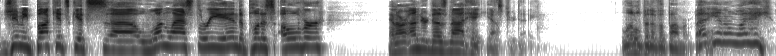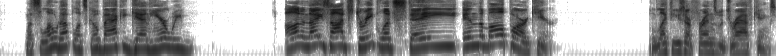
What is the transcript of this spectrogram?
Jimmy Buckets gets uh, one last three in to put us over, and our under does not hit yesterday. A little bit of a bummer. But you know what? Hey, let's load up. Let's go back again here. We on a nice hot streak. Let's stay in the ballpark here. We'd like to use our friends with DraftKings.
